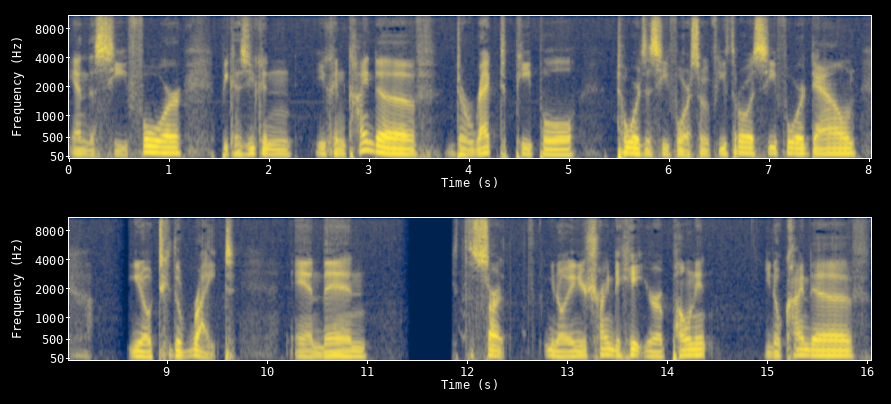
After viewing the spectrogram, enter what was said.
and the C4 because you can you can kind of direct people towards a C4. So if you throw a C4 down, you know, to the right, and then start, you know, and you're trying to hit your opponent, you know, kind of,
